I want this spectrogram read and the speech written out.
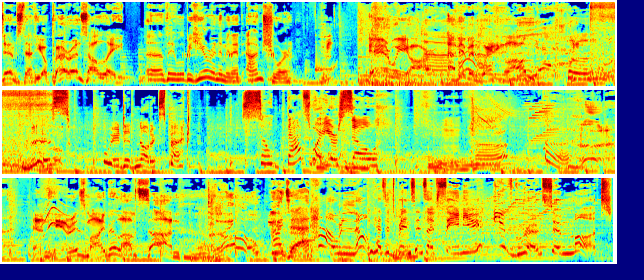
Seems that your parents are late. Uh, they will be here in a minute, I'm sure. Here we are. Have you been waiting long? This we did not expect. So that's why you're so. And here is my beloved son. Oh! Hi, Dad. How long has it been since I've seen you? You've grown so much.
